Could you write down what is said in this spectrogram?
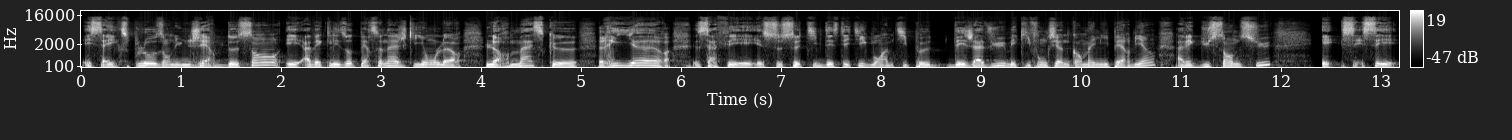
et ça explose en une gerbe de sang et avec les autres personnages qui ont leur leur masque euh, rieur, ça fait ce, ce type d'esthétique bon un petit peu déjà vu mais qui fonctionne quand même hyper bien avec du sang dessus. Et c'est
